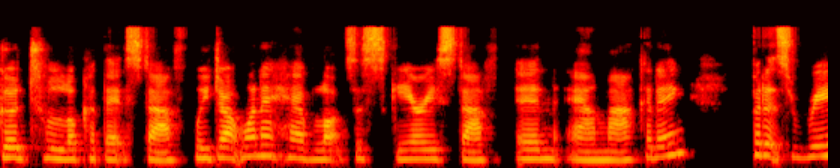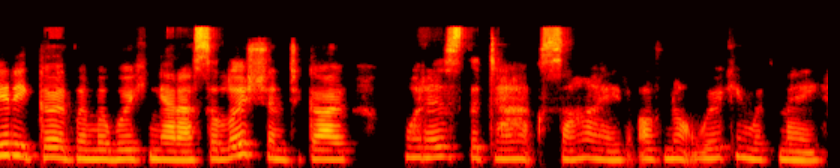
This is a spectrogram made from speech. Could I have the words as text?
good to look at that stuff. We don't want to have lots of scary stuff in our marketing, but it's really good when we're working out our solution to go, what is the dark side of not working with me?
